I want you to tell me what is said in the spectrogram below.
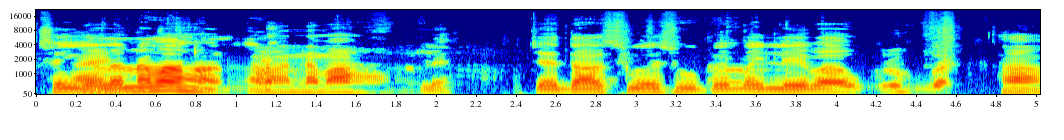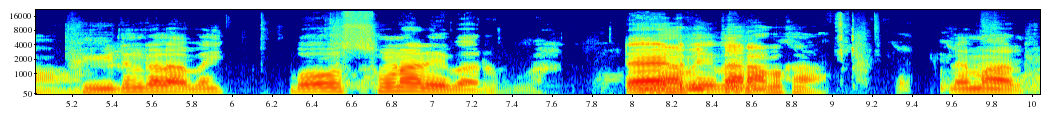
ਸਹੀ ਗੱਲ ਆ ਨਵਾਂ ਹਾਨ। ਹਾਂ ਨਵਾਂ ਹਾਂ ਚਾਹੇ 10 ਸੂਏ ਸੂਪੇ ਬਾਈ ਲੇਵਾ ਰਹੂਗਾ ਹਾਂ। ਫੀਡਿੰਗ ਵਾਲਾ ਬਾਈ ਬਹੁਤ ਸੋਹਣਾ ਲੇਵਾ ਰਹੂਗਾ। ਟੈਟ ਲੇਵਾ ਧਾਰਾਂ ਵਿਖਾ। ਲੈ ਮਾਰ ਦੇ।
